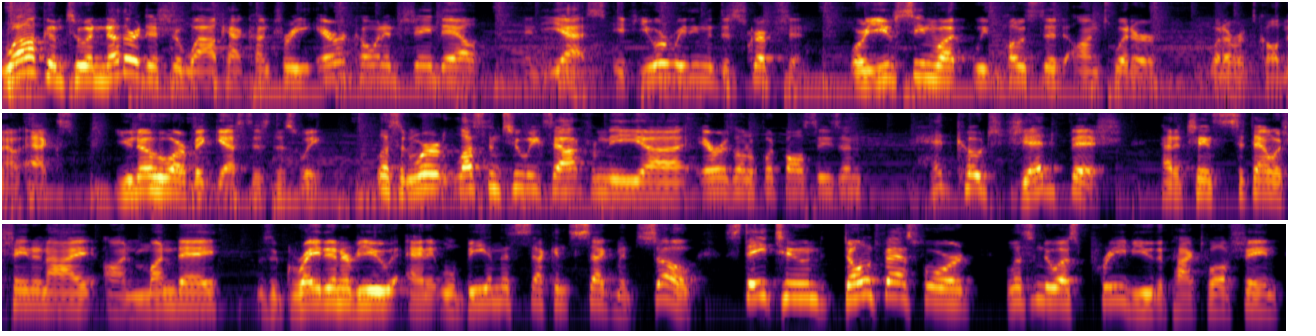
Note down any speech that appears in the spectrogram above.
Welcome to another edition of Wildcat Country. Eric Cohen and Shane Dale. And yes, if you are reading the description or you've seen what we posted on Twitter, whatever it's called now, X, you know who our big guest is this week. Listen, we're less than two weeks out from the uh, Arizona football season. Head coach Jedd Fisch had a chance to sit down with Shane and I on Monday. It was a great interview, and it will be in the second segment. So stay tuned. Don't fast forward. Listen to us preview the Pac 12. Shane,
